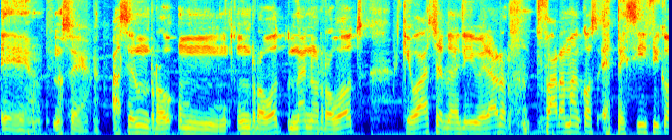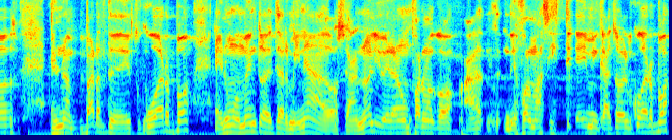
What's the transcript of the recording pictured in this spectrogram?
eh, no sé, hacer un, ro un, robot, un nanorobot que vaya a liberar fármacos específicos en una parte de tu cuerpo en un momento determinado. O sea, no liberar un fármaco a, de forma sistémica a todo el cuerpo,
